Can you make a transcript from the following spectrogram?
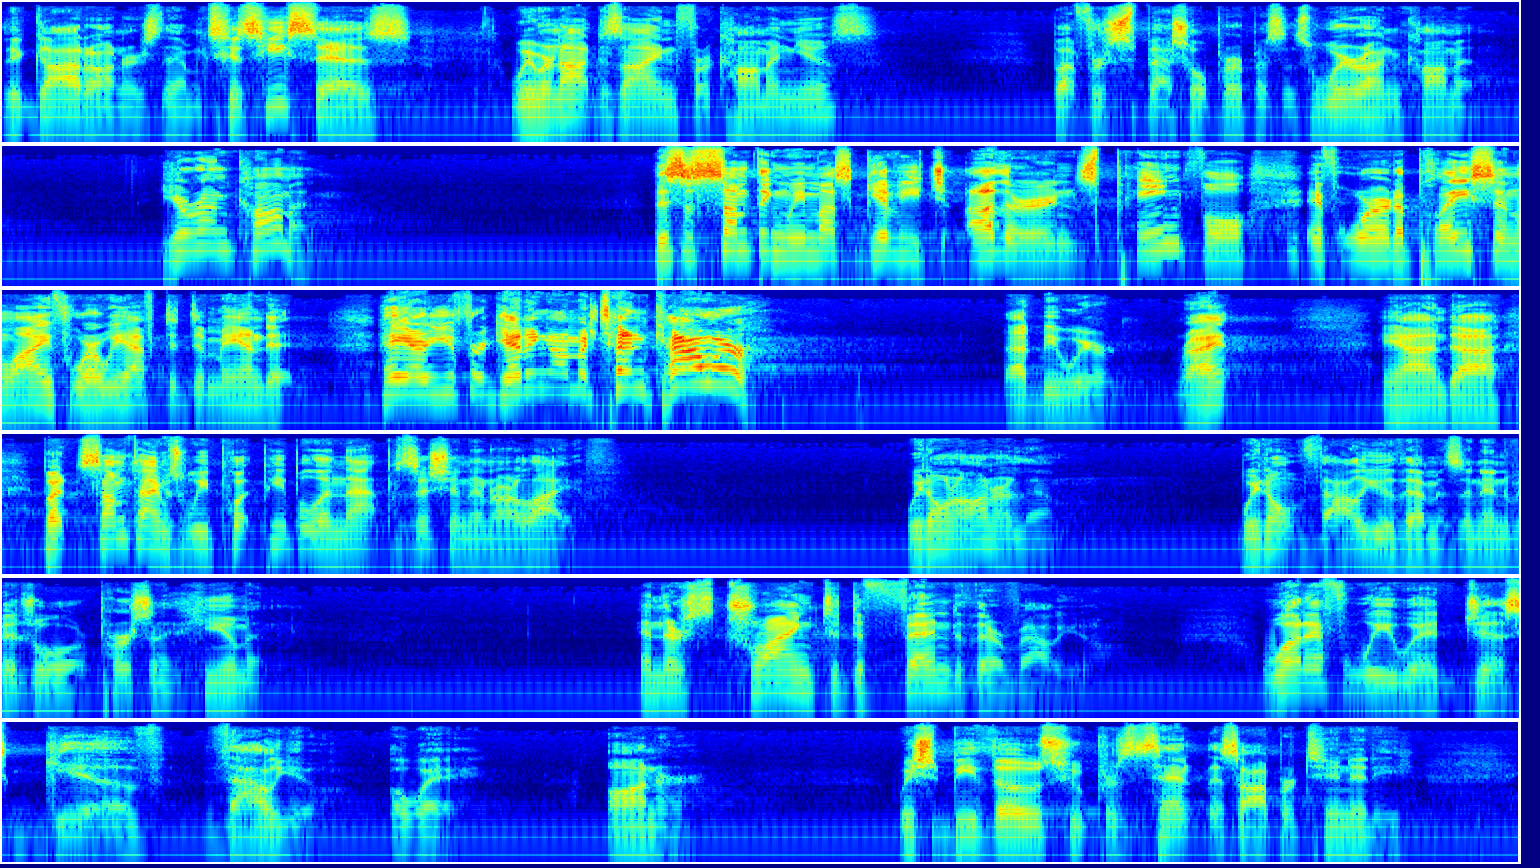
that God honors them? Because He says we were not designed for common use, but for special purposes. We're uncommon. You're uncommon. This is something we must give each other, and it's painful if we're at a place in life where we have to demand it. Hey, are you forgetting I'm a 10 cower? That'd be weird, right? And, uh, but sometimes we put people in that position in our life. We don't honor them, we don't value them as an individual or person, a human. And they're trying to defend their value. What if we would just give value away? Honor. We should be those who present this opportunity,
